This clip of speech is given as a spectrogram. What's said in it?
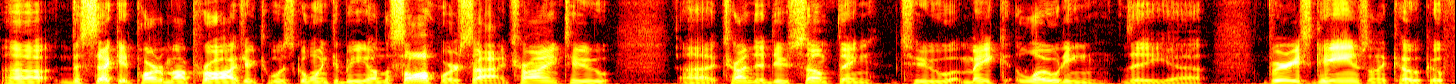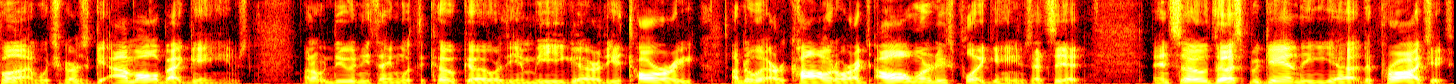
uh, the second part of my project was going to be on the software side, trying to uh, trying to do something to make loading the uh, various games on the Coco fun. Which of course I'm all about games. I don't do anything with the Coco or the Amiga or the Atari. I don't do it or Commodore. I, all I want to do is play games. That's it. And so thus began the uh, the project.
